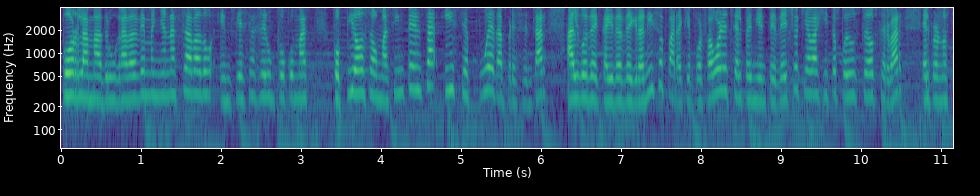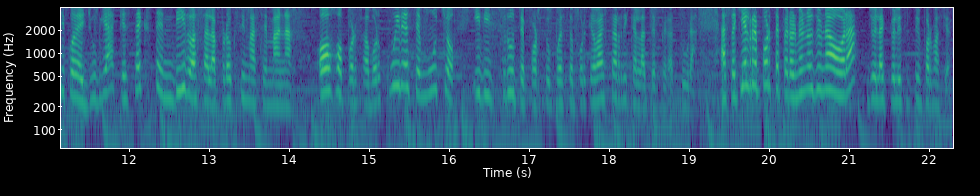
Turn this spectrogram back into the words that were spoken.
por la madrugada de mañana sábado empiece a ser un poco más copiosa o más intensa y se pueda presentar algo de caída de granizo para que por favor esté al pendiente. De hecho, aquí abajito puede usted observar el pronóstico de lluvia está extendido hasta la próxima semana. Ojo, por favor, cuídese mucho y disfrute, por supuesto, porque va a estar rica la temperatura. Hasta aquí el reporte, pero en menos de una hora yo le actualizo esta información.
